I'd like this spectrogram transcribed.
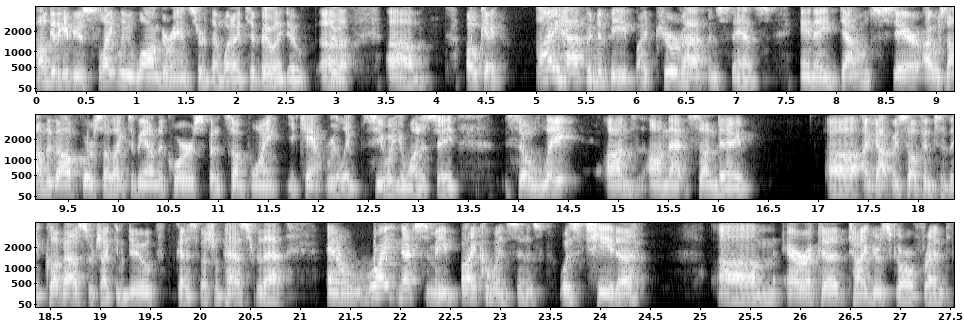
I'm going to give you a slightly longer answer than what I typically do. do. Uh, um, okay, I happen to be, by pure happenstance, in a downstairs. I was on the golf course. I like to be on the course, but at some point you can't really see what you want to see. So late on on that Sunday, uh, I got myself into the clubhouse, which I can do. I've got a special pass for that. And right next to me, by coincidence, was Tida, um, Erica, Tiger's girlfriend,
